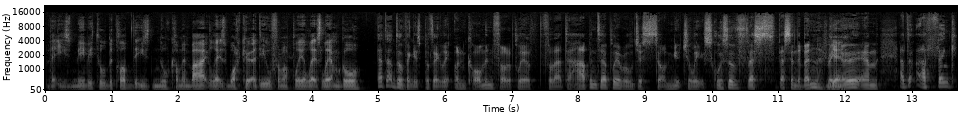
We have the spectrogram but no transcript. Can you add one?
that he's maybe told the club that he's no coming back. Let's work out a deal from a player. Let's let him go. I I don't think it's particularly uncommon for a player for that to happen to a player. We'll just sort of mutually exclusive this this in the bin right Yeah. now. Um, I, d- I think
